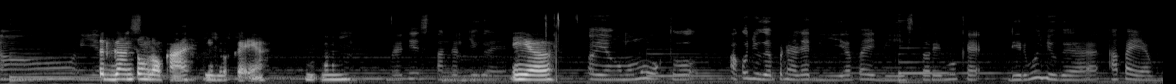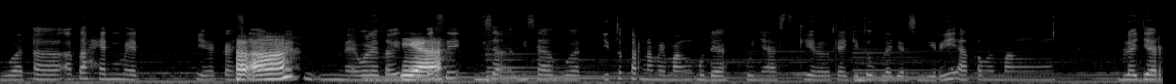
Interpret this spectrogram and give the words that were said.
Oh iya. tergantung berarti- lokasi loh kayaknya Mm-mm. Hmm, Berarti standar juga ya. iya Oh ya ngomong waktu aku juga pernah lihat di apa ya di storymu kayak dirimu juga apa ya buat eh, apa handmade ya kasih Uh-uh. handmade. Nah boleh tahu itu Iya. apa sih bisa bisa buat itu karena memang udah punya skill kayak gitu belajar sendiri atau memang belajar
